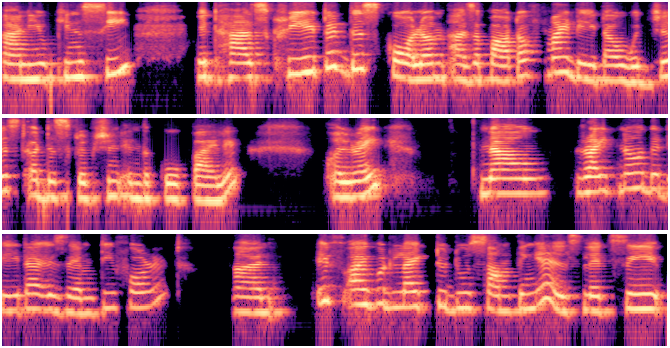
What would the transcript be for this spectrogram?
And you can see it has created this column as a part of my data with just a description in the Copilot. All right. Now, right now the data is empty for it. And if I would like to do something else, let's say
